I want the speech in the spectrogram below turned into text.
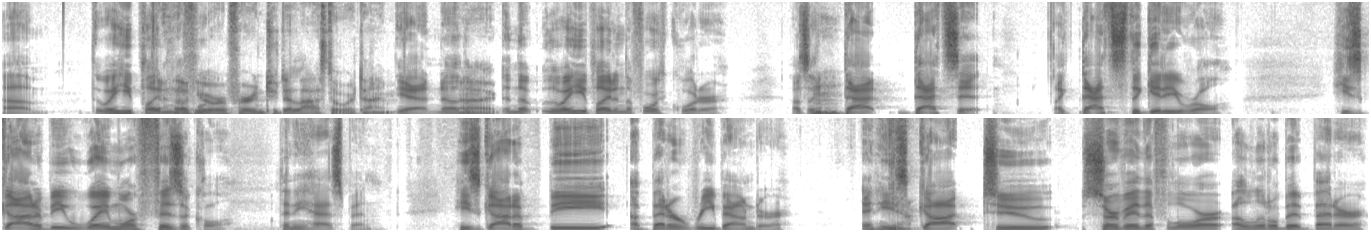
Um, the way he played I in the thought you four- were referring to the last overtime. yeah, no, the, Uh, the, the way he played in the fourth quarter, I was like, that that's it. Like that's the Giddey role. He's got to be way more physical than he has been. He's got to be a better rebounder, and he's Yeah. got to survey the floor a little bit better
